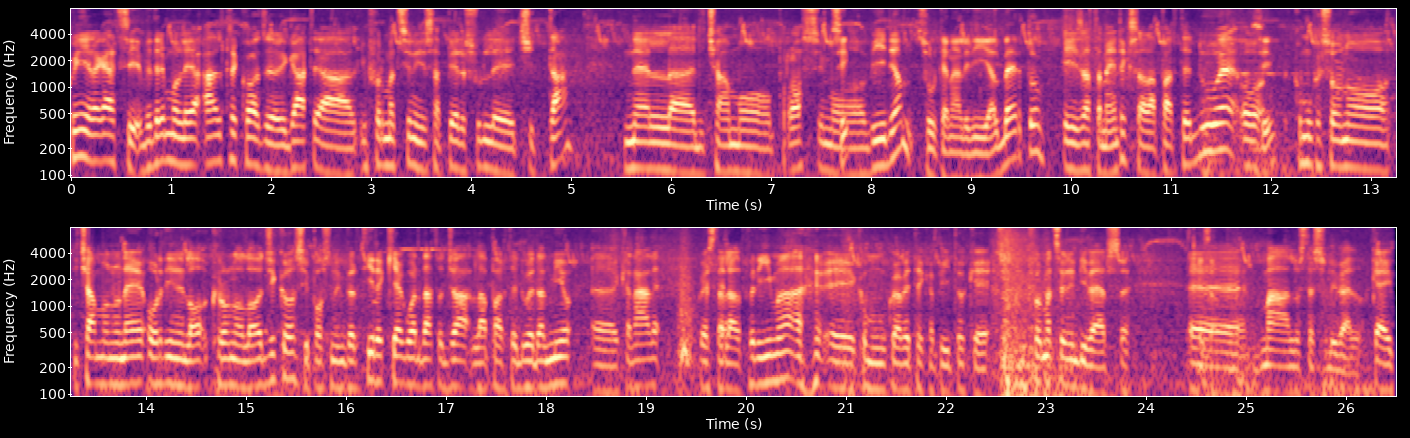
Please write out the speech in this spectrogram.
Quindi ragazzi, vedremo le altre cose legate a informazioni da sapere sulle città nel diciamo prossimo Sì. video sul canale di Alberto. esattamente che sarà la parte 2 o Sì. comunque sono diciamo non è ordine lo- cronologico si possono invertire chi ha guardato già la parte 2 dal mio eh, canale questa è la prima e comunque avete capito che sono informazioni diverse eh, Esatto. ma allo stesso livello ok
